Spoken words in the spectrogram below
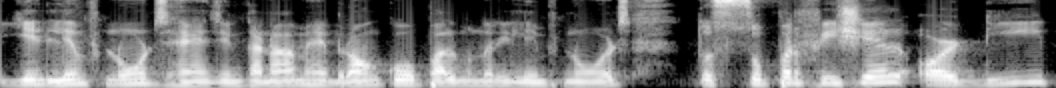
ये लिम्फ नोड्स हैं, जिनका नाम है ब्रोंको पल्मोनरी लिम्फ नोड्स तो सुपरफिशियल और डीप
